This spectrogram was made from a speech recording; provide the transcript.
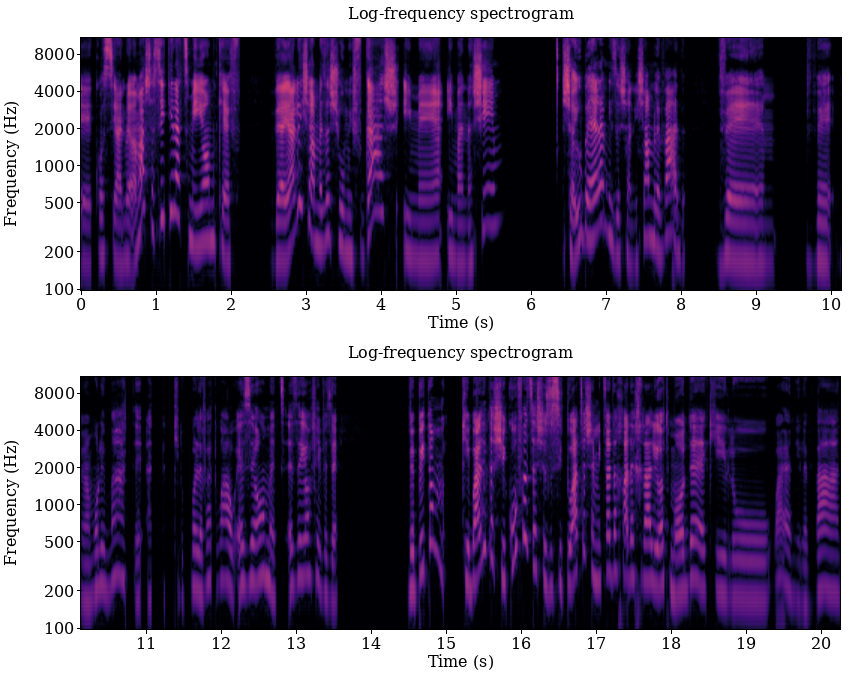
אה, כוס יין, וממש עשיתי לעצמי יום כיף. והיה לי שם איזשהו מפגש עם, אה, עם אנשים שהיו בהלם מזה שאני שם לבד. ו- ו- והם אמרו לי, מה, את, את, את, כאילו פה לבד, וואו, איזה אומץ, איזה יופי וזה. ופתאום קיבלתי את השיקוף הזה, שזו סיטואציה שמצד אחד יכלה להיות מאוד uh, כאילו, וואי, אני לבד,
